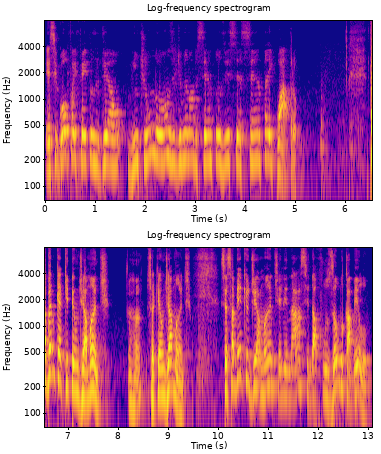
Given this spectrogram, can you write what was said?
Esse gol foi feito no dia 21 de 11 de 1964. Tá vendo que aqui tem um diamante? Aham. Isso aqui é um diamante. Você sabia que o diamante ele nasce da fusão do cabelo?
